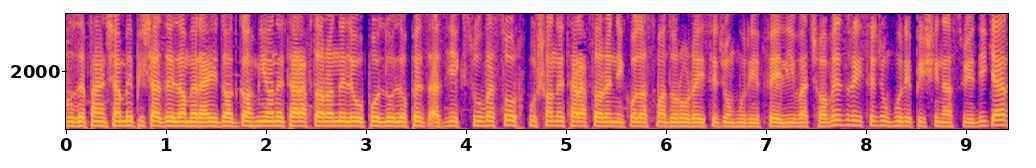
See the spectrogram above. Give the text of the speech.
روز پنجشنبه پیش از اعلام رأی دادگاه میان طرفداران لئوپولدو لوپز از یک سو و سرخپوشان طرفدار نیکولاس مادورو رئیس جمهوری فعلی و چاوز رئیس جمهوری پیشین از سوی دیگر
